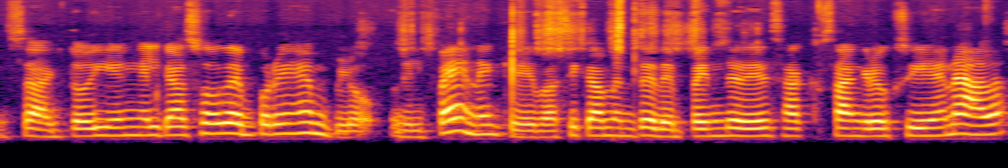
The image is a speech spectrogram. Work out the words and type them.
Exacto, y en el caso de, por ejemplo, del pene, que básicamente depende de esa sangre oxigenada.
